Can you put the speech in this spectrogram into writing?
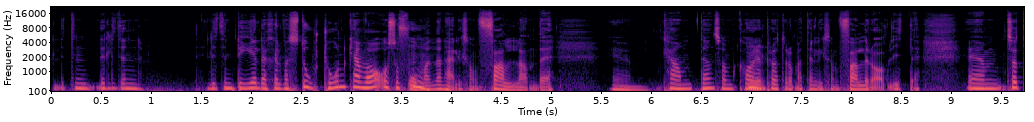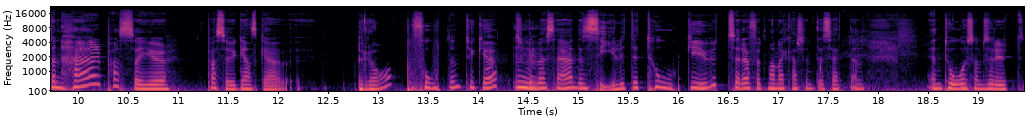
liten, en liten, en liten del där själva stortån kan vara och så får Mm. man den här liksom fallande em, kanten som Karin Mm. pratade om att den liksom faller av lite. Em, så att den här passar ju, passar ju ganska bra på foten tycker jag. Skulle Mm. jag säga. Den ser ju lite tokig ut så därför att man har kanske inte sett en, en tå som ser ut,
